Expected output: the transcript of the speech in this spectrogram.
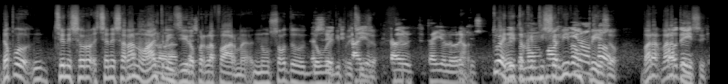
Dopo mh, ce ne, sor- ce ne saranno Ma altri allora, in giro adesso- per la farm. Non so do- dove di preciso. Taglio, ti, taglio, ti taglio le No, orecchie. subito. tu hai Ho detto che ti serviva un peso. Vara, vara Ho detto- pesi.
